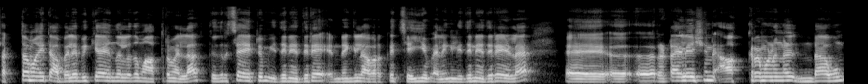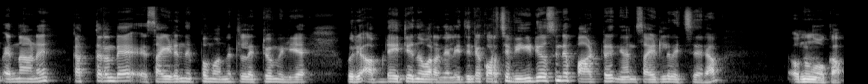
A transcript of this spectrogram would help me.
ശക്തമായിട്ട് അപലപിക്കുക എന്നുള്ളത് മാത്രമല്ല തീർച്ചയായിട്ടും ഇതിനെതിരെ എന്തെങ്കിലും അവർക്ക് ചെയ്യും അല്ലെങ്കിൽ ഇതിനെതിരെയുള്ള റിട്ടൈലേഷൻ ആക്രമണങ്ങൾ ഉണ്ടാവും എന്നാണ് ഖത്തറിന്റെ സൈഡിൽ നിന്ന് ഇപ്പം വന്നിട്ടുള്ള ഏറ്റവും വലിയ ഒരു അപ്ഡേറ്റ് എന്ന് പറഞ്ഞാൽ. ഇതിന്റെ കുറച്ച് വീഡിയോസിന്റെ പാട്ട് ഞാൻ സൈഡിൽ വെച്ച് തരാം. ഒന്ന് നോക്കാം.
